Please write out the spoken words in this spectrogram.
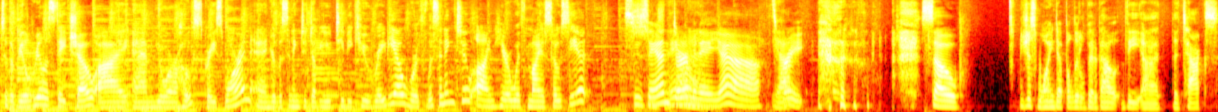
to the Real Real Estate Show. I am your host, Grace Warren, and you're listening to WTBQ Radio, worth listening to. I'm here with my associate, Susanne, Dermigny. Yeah, it's Yeah. great. So, just wind up a little bit about the uh, the tax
